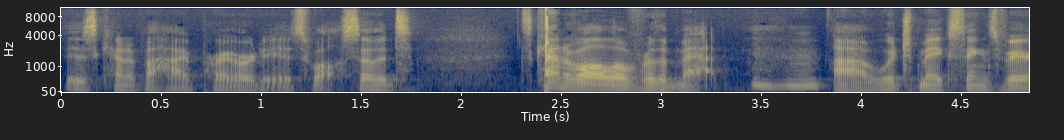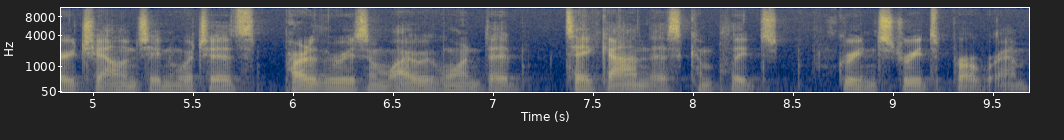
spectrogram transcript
is kind of a high priority as well. So, it's it's kind of all over the map, uh, which makes things very challenging, which is part of the reason why we wanted to take on this complete green streets program.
